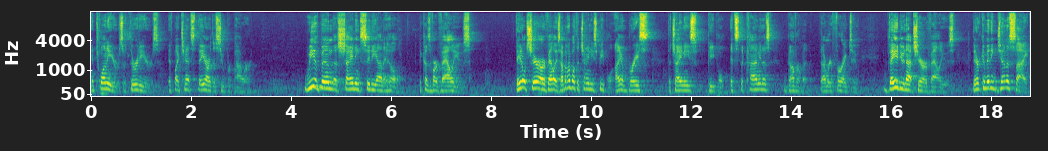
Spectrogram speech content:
in 20 years or 30 years if by chance they are the superpower? We have been the shining city on a hill because of our values. They don't share our values. I'm not about the Chinese people. I embrace the Chinese people. It's the communist government that I'm referring to. They do not share our values. They're committing genocide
